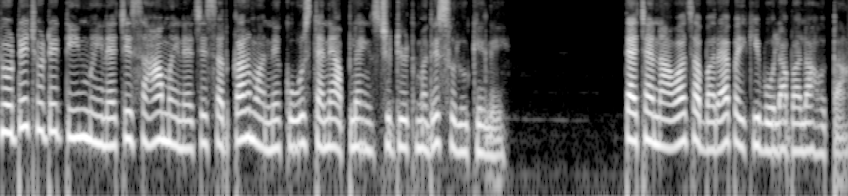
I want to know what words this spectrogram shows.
छोटे छोटे तीन महिन्याचे सहा महिन्याचे सरकारमान्य कोर्स त्याने आपल्या इन्स्टिट्यूटमध्ये सुरू केले. त्याच्या नावाचा बऱ्यापैकी बोलाबाला होता.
